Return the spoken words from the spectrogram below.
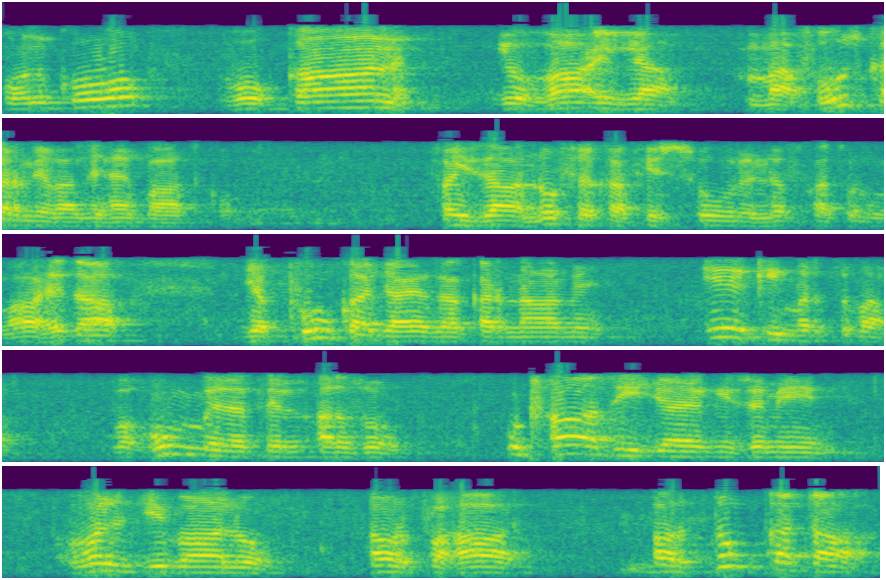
ان کو، وہ کان جو واعیہ محفوظ کرنے والے ہیں بات کو۔ فیضا نف فسور نفقت الواحدہ جب پھونکا جائے گا کرنا میں ایک ہی مرتبہ۔ وہ ہم میرت الرضوں اٹھا دی جائے گی زمین۔ ول اور پہاڑ۔ اور دکتا۔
